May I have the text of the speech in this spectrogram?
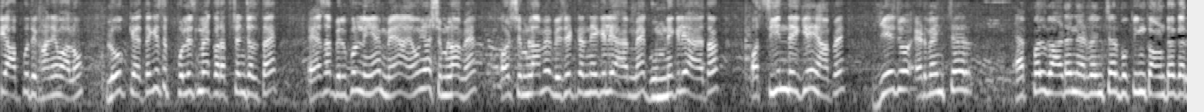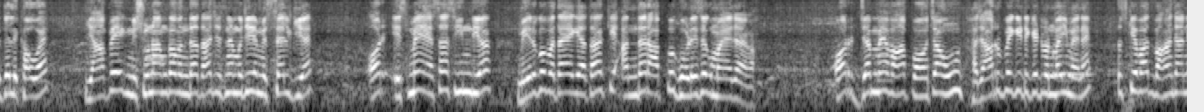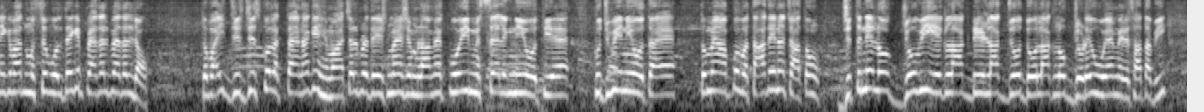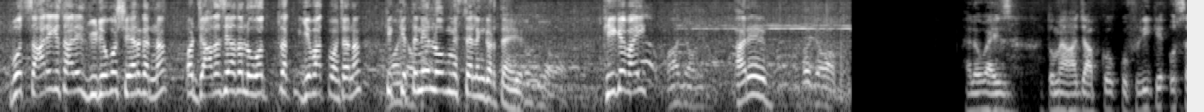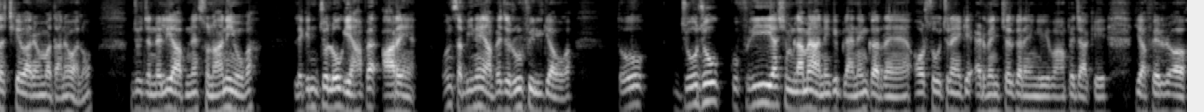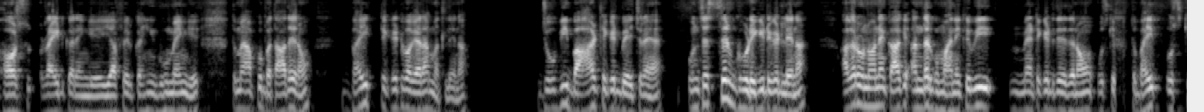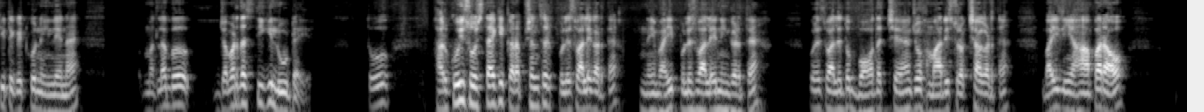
आपको दिखाने वाला हूँ। लोग कहते हैं कि सिर्फ़ पुलिस में करप्शन चलता है। ऐसा बिल्कुल नहीं है। मैं आया हूँ यहाँ शिमला में और शिमला में विज़िट करने के लिए मैं घूमने के लिए आया था। और सीन देखिए यहाँ पे। ये जो adventure apple garden adventure booking counter करके लिखा हुआ है। यहाँ पे एक निशु नाम का बंदा था जिसने मुझे ये मिससेल किया है। और इसमें ऐसा सीन दिया, मेरे को बताया गया था कि अंदर आपको घोड़े से घुमाया जाएगा। और जब मैं वहाँ पहुँचा हूँ, हज़ार रुपए की टिकट बनवाई मैंने। उसके बाद वहाँ जाने के बाद मुझसे बोलते हैं कि पैदल पैदल जाओ। तो भाई जिस जिसको लगता है ना कि हिमाचल प्रदेश में शिमला में कोई मिस सेलिंग नहीं होती है कुछ भी नहीं होता है तो मैं आपको बता देना चाहता हूँ जितने लोग जो भी एक लाख डेढ़ लाख जो दो लाख लोग जुड़े हुए हैं मेरे साथ अभी वो सारे के सारे इस वीडियो को शेयर करना और ज़्यादा से ज़्यादा लोगों तक ये बात पहुंचाना कि कितने लोग मिस सेलिंग करते हैं ये। ठीक है भाई? अरे हेलो गाइज़ तो मैं आज आपको कुफरी के उस सच के बारे में बताने वाला हूँ, जो जनरली आपने सुना नहीं होगा, लेकिन जो लोग यहाँ पर आ रहे हैं, उन सभी ने यहाँ पे ज़रूर फील किया होगा। तो जो जो कुफरी या शिमला में आने की प्लानिंग कर रहे हैं और सोच रहे हैं कि एडवेंचर करेंगे वहाँ पे जाके, या फिर हॉर्स राइड करेंगे, या फिर कहीं घूमेंगे तो मैं आपको बता दे रहा हूँ, भाई टिकट वगैरह मत लेना। जो भी बाहर टिकट बेच रहे हैं, उनसे सिर्फ़ घोड़े की टिकट लेना अगर उन्होंने कहा कि अंदर घुमाने के भी मैं टिकट दे दे रहा हूँ, उसके तो भाई उसकी टिकट को नहीं लेना है। मतलब ज़बरदस्ती की लूट है ये। तो हर कोई सोचता है कि करप्शन सिर्फ़ पुलिस वाले करते हैं। नहीं भाई, पुलिस वाले नहीं करते हैं। पुलिस वाले तो बहुत अच्छे हैं जो हमारी सुरक्षा करते हैं। भाई, यहाँ पर आओ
